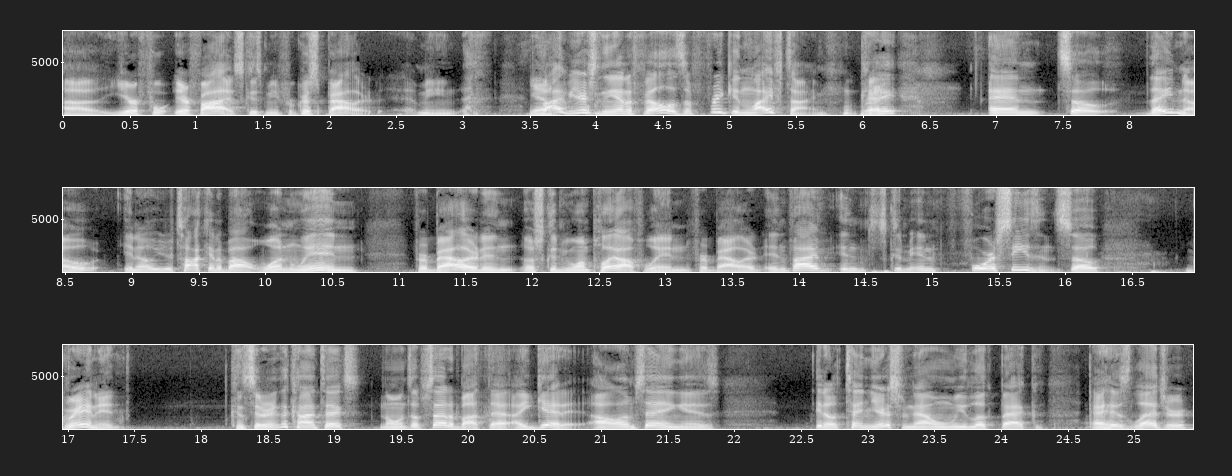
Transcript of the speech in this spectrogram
uh, year four, year five, excuse me, for Chris Ballard. I mean, yeah. five years in the NFL is a freaking lifetime. Okay, right. and so they know. You know, you're talking about one win for Ballard and or excuse me, one playoff win for Ballard in five in excuse me in four seasons. So, granted, considering the context, no one's upset about that. I get it. All I'm saying is you know, 10 years from now, when we look back at his ledger,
